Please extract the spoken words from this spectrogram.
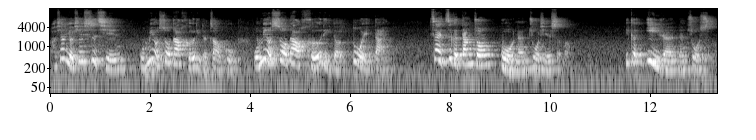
好像有些事情我没有受到合理的照顾，我没有受到合理的对待。在这个当中，我能做些什么？一个艺人能做什么？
